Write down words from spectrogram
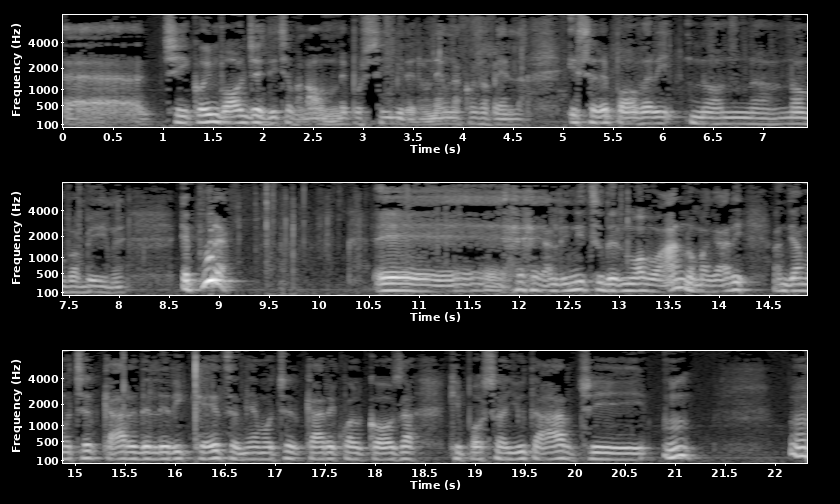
eh, ci coinvolge e dice ma no, non è possibile, non è una cosa bella, essere poveri non, non va bene. Eppure e all'inizio del nuovo anno magari andiamo a cercare delle ricchezze, andiamo a cercare qualcosa che possa aiutarci. Mm? Mm?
